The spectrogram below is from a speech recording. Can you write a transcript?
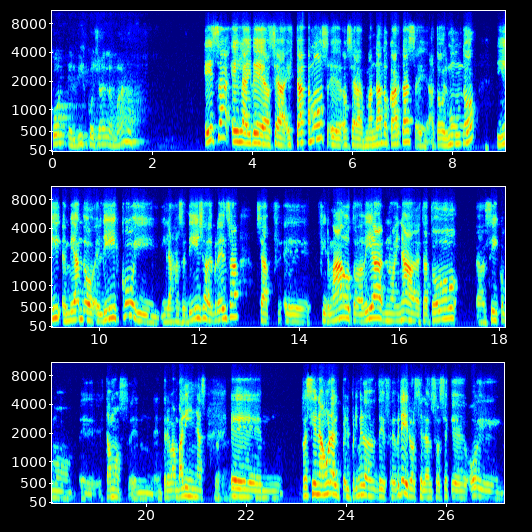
con el disco ya en la mano? Esa es la idea, o sea, estamos, eh, o sea, mandando cartas eh, a todo el mundo y enviando el disco y, las gacetillas de prensa, o sea, eh, firmado todavía no hay nada, está todo así como estamos entre bambalinas. recién ahora, el, el, primero de febrero se lanzó, sé que hoy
